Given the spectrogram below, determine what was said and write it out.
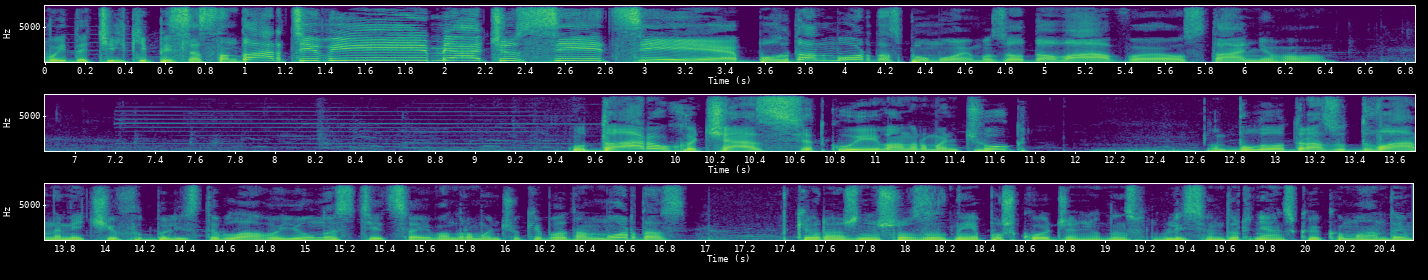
вийде тільки після стандартів. І м'яч у сітці. Богдан Мордас, по-моєму, завдавав е, останнього удару. Хоча святкує Іван Романчук. Було одразу два на м'ячі футболісти благо юності. Це Іван Романчук і Богдан Мордас. Таке враження, що зазнає пошкоджень один з футболістів Дурнянської команди.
